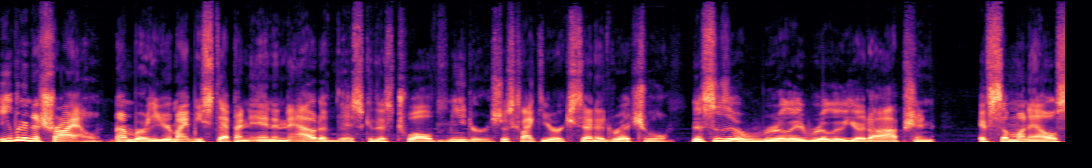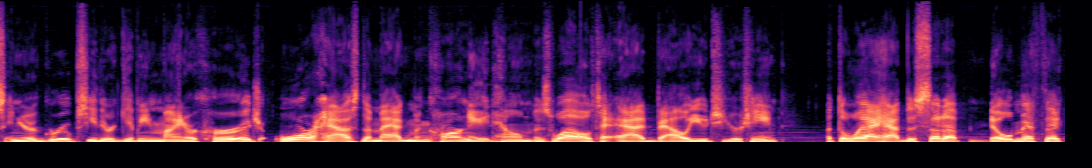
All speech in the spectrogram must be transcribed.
Even in a trial, remember, you might be stepping in and out of this because it's 12 meters, just like your extended ritual. This is a really, really good option if someone else in your group's either giving minor courage or has the Magma Incarnate helm as well to add value to your team. But the way I have this set up, no mythic,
